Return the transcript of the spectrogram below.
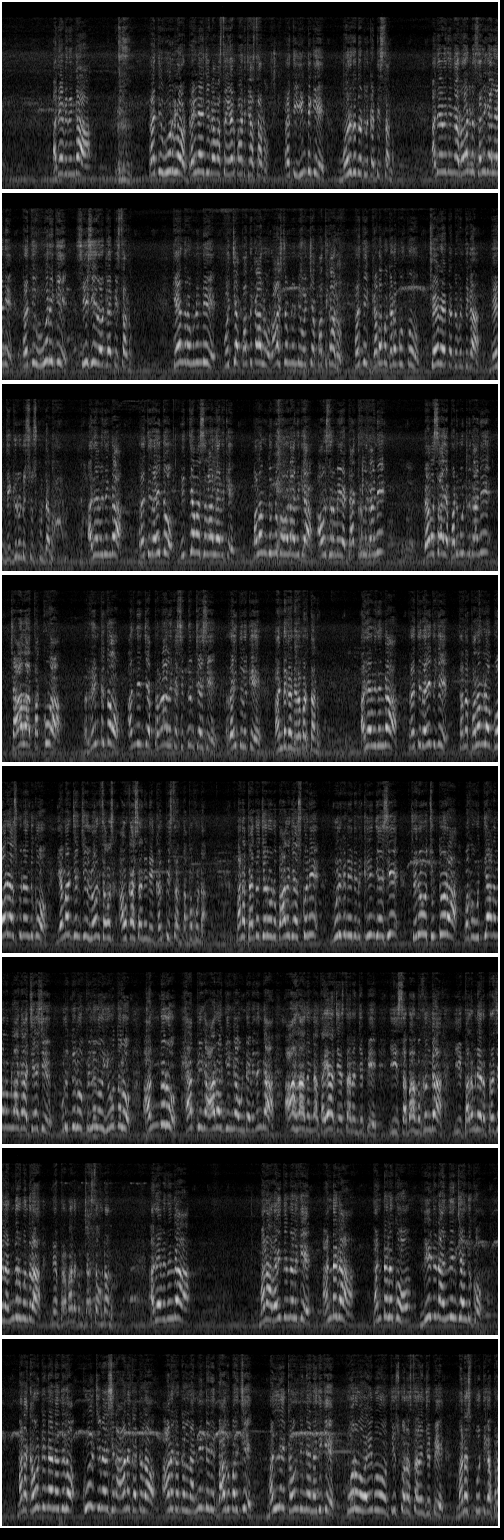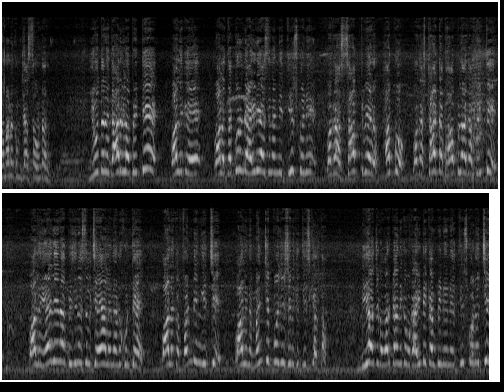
అదేవిధంగా ప్రతి ఊరిలో డ్రైనేజీ వ్యవస్థ ఏర్పాటు చేస్తాను. ప్రతి ఇంటికి మరుగుదొడ్లు కట్టిస్తాను. అదేవిధంగా రోడ్లు సరిగా లేని ప్రతి ఊరికి సీసీ రోడ్లు వేపిస్తాను. కేంద్రం నుండి వచ్చే పథకాలు రాష్ట్రం నుండి వచ్చే పథకాలు ప్రతి గడప గడపకు చేరేటటువంటిగా నేను దగ్గరుండి చూసుకుంటాను అదేవిధంగా ప్రతి రైతు నిత్యావసరాలకి పొలం దున్నుకోవడానికి అవసరమయ్యే ట్రాక్టర్లు కానీ వ్యవసాయ పనిముట్లు కానీ చాలా తక్కువ రెంట్తో అందించే ప్రణాళిక సిద్ధం చేసి రైతులకి అండగా నిలబడతాను. అదేవిధంగా ప్రతి రైతుకి తన పొలంలో బోర్ వేసుకునేందుకు ఎమర్జెన్సీ లోన్స్ అవకాశాన్ని నేను కల్పిస్తాను తప్పకుండా. మన పెద్ద చెరువును బాగు చేసుకుని మురికి నీటిని క్లీన్ చేసి చెరువు చుట్టూరా ఒక ఉద్యానవనం లాగా చేసి వృద్ధులు పిల్లలు యువతులు అందరూ హ్యాపీగా ఆరోగ్యంగా ఉండే విధంగా ఆహ్లాదంగా తయారు చేస్తానని చెప్పి ఈ సభాముఖంగా ఈ పలమనేరు ప్రజలందరి ముందర నేను ప్రమాణకం చేస్తూ ఉన్నాను. అదేవిధంగా మన రైతన్నలకి అండగా పంటలకు నీటిని అందించేందుకు మన కౌంటిన్య నదిలో కూల్చివేసిన ఆనకట్టల ఆనకట్టలను అన్నింటినీ బాగుపరిచి మళ్ళీ కౌంటిన్య నదికి పూర్వ వైభవం తీసుకొని వస్తానని చెప్పి మనస్ఫూర్తిగా ప్రమాణకం చేస్తూ ఉంటాను యువతని దారిలో పెట్టి వాళ్ళకి వాళ్ళ దగ్గరుండే ఐడియాస్ అన్ని తీసుకొని ఒక సాఫ్ట్వేర్ హబ్ ఒక స్టార్టప్ హబ్ లాగా పెట్టి వాళ్ళు ఏదైనా బిజినెస్లు చేయాలని అనుకుంటే వాళ్ళకి ఫండింగ్ ఇచ్చి వాళ్ళని మంచి పొజిషన్కి తీసుకెళ్తాం. నియోజకవర్గానికి ఒక ఐటీ కంపెనీని తీసుకొని వచ్చి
